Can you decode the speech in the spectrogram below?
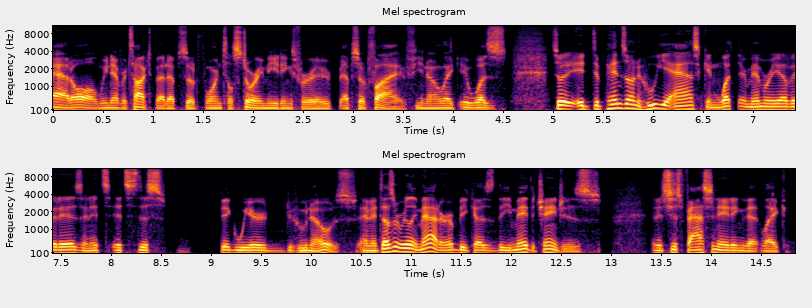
at all. We never talked about episode four until story meetings for episode five. You know, like it was. So it depends on who you ask and what their memory of it is, and it's it's this big weird who knows, and it doesn't really matter because he made the changes, and it's just fascinating that like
